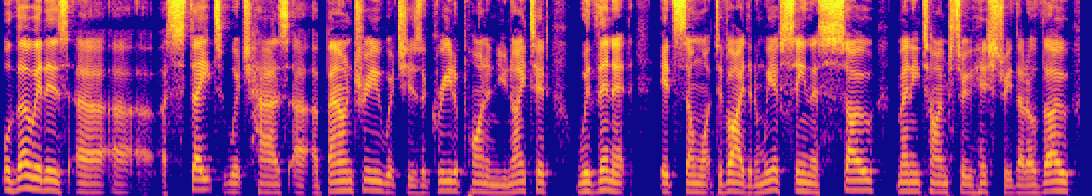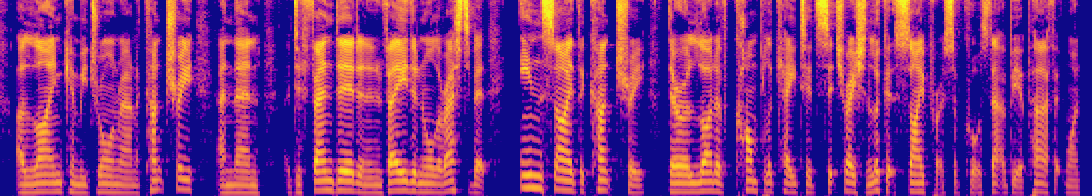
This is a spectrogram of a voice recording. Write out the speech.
although it is a, a, a state which has a, a boundary which is agreed upon and united. Within it, it's somewhat divided. And we have seen this so many times through history that although a line can be drawn around a country and then defended and invaded and all the rest of it, inside the country, there are a lot of complicated situations. Look at Cyprus, of course, that would be a perfect one.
